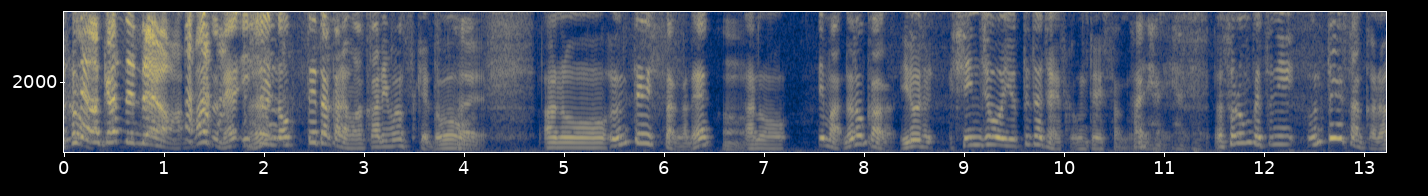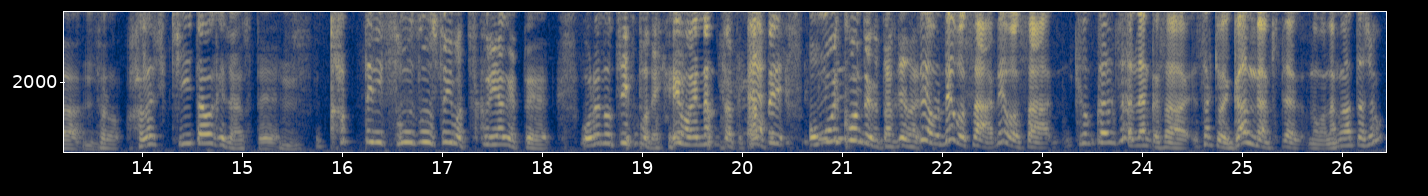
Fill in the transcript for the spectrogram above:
んでわかんねんだよ。まずね一緒に乗ってたからわかりますけど、はい。あの運転手さんがね、うん。あの今布川がいろいろ心情を言ってたじゃないですか運転手さんが、ね。はいはいはい。それも別に運転手さんから、その話聞いたわけじゃなくて、勝手に想像して今作り上げて俺のチンポで平和になったって勝手に思い込んでるだけだよ。でも、でもさ、でもさ、そっからさ、なんかさ、さっきまでガンガン来たのがなくなったでしょ？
